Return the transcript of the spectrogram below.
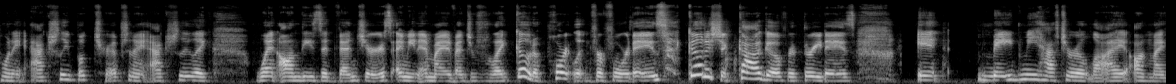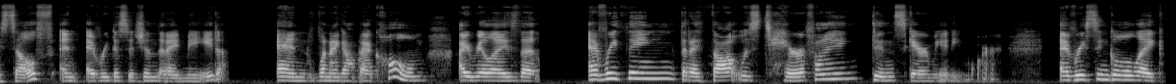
when i actually booked trips and i actually like went on these adventures i mean and my adventures were like go to portland for four days go to chicago for three days it made me have to rely on myself and every decision that i made and when i got back home i realized that everything that i thought was terrifying didn't scare me anymore every single like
